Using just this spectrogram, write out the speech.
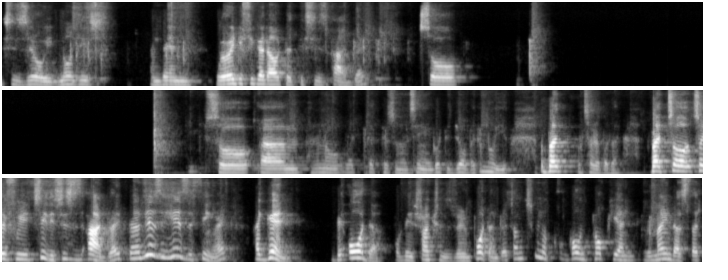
This is zero, ignore this. And then we already figured out that this is add, right? So so um, I don't know what that person was saying. I got the job. I don't know you, but oh, sorry about that. But so so if we see this, this is add, right? Now this here's the thing, right? Again, the order of the instructions is very important, right? So I'm just going to go on top here and remind us that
